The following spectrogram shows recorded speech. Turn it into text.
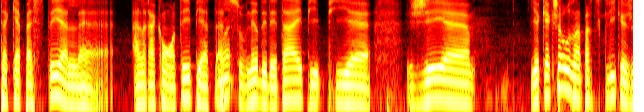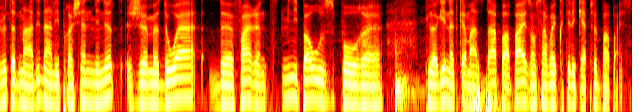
ta capacité à le, à le raconter puis à, à Ouais. te souvenir des détails. Puis, puis euh, j'ai. euh, il y a quelque chose en particulier que je veux te demander dans les prochaines minutes. Je me dois de faire une petite mini pause pour euh, plugger notre commanditaire Popeyes. On s'en va écouter les capsules Popeyes.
